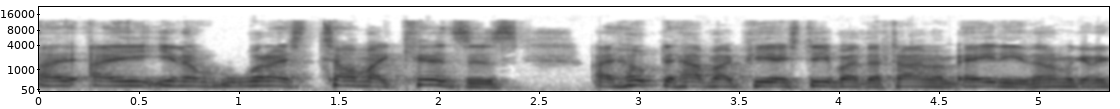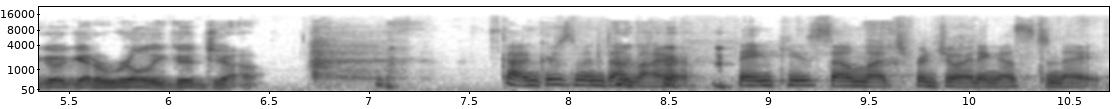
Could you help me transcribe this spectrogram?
I, I, you know, what I tell my kids is I hope to have my PhD by the time I'm 80. Then I'm going to go get a really good job. Congressman Don Beyer, thank you so much for joining us tonight.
